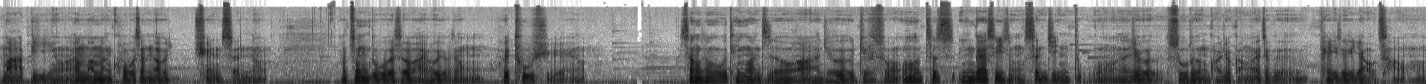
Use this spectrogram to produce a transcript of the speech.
麻痹哦，啊慢慢扩散到全身哦。那中毒的时候还会有这种会吐血哦。”上山部听完之后啊，就就说：“哦，这是应该是一种神经毒哦。”他就速度很快，就赶快这个配这个药草哈。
